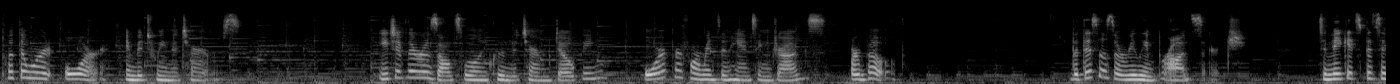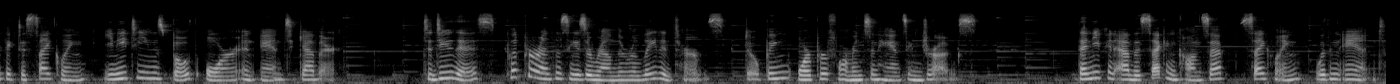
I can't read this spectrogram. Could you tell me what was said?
put the word or in between the terms. Each of the results will include the term doping, or performance-enhancing drugs, or both. But this is a really broad search. To make it specific to cycling, you need to use both or and and together. To do this, put parentheses around the related terms, doping or performance-enhancing drugs. Then you can add the second concept, cycling, with an AND.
